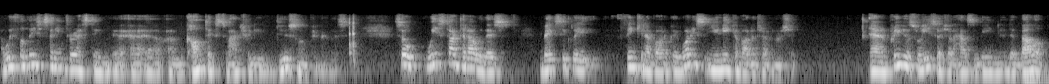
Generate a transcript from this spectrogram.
And we thought this is an interesting uh, uh, um, context to actually do something like this. So we started out with this, basically thinking about okay, what is unique about entrepreneurship? And previous research that has been developed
